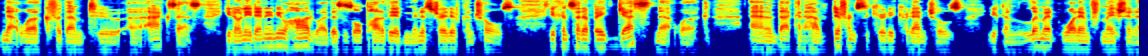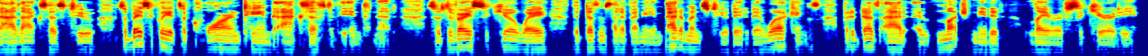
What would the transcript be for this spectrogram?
network for them to uh, access. You don't need any new hardware. This is all part of the administrative controls. You can set up a guest network, and that can have different security credentials. You can limit what information it has access to. So basically, it's a quarantined access to the internet. So it's a very secure way that doesn't set up any impediments to your day-to-day -day workings, but it does add a much needed layer of security.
